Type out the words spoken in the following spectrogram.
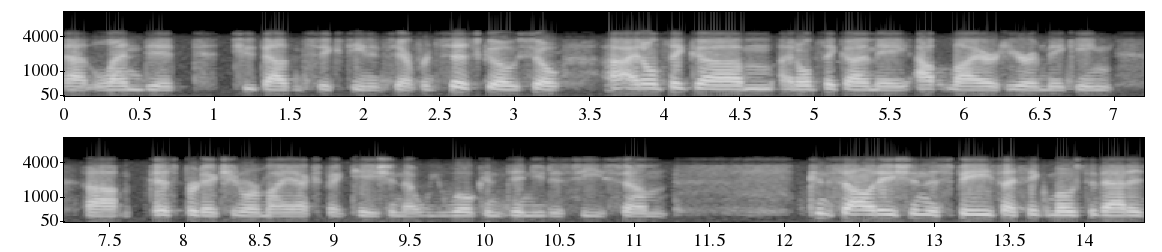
at Lendit 2016 in San Francisco. So I don't think um, I don't think I'm a outlier here in making um, this prediction or my expectation that we will continue to see some consolidation in the space. I think most of that is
